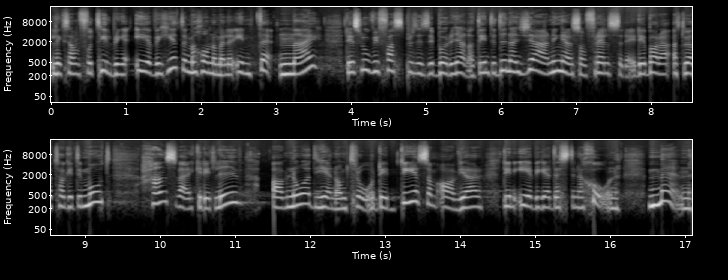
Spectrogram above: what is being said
liksom få tillbringa evigheten med honom eller inte? Nej, det slog vi fast precis i början, att det är inte dina gärningar som frälser dig. Det är bara att du har tagit emot hans verk i ditt liv av nåd genom tro. Det är det som avgör din eviga destination. Men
